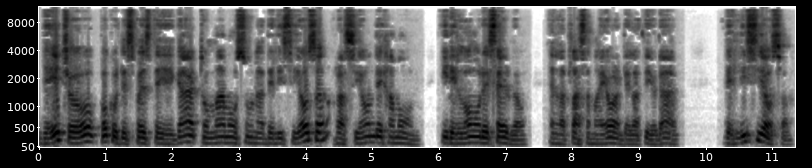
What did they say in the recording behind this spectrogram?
de hecho, poco después de llegar tomamos una deliciosa ración de jamón y de lomo de cerdo en la plaza mayor de la ciudad. Deliciosa,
